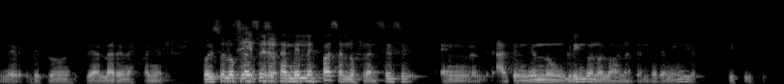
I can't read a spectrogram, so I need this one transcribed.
de- de- de hablar en español. Por eso los Sí, franceses pero- también les pasa, los franceses en- atendiendo a un gringo no lo van a atender en inglés, difícil.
